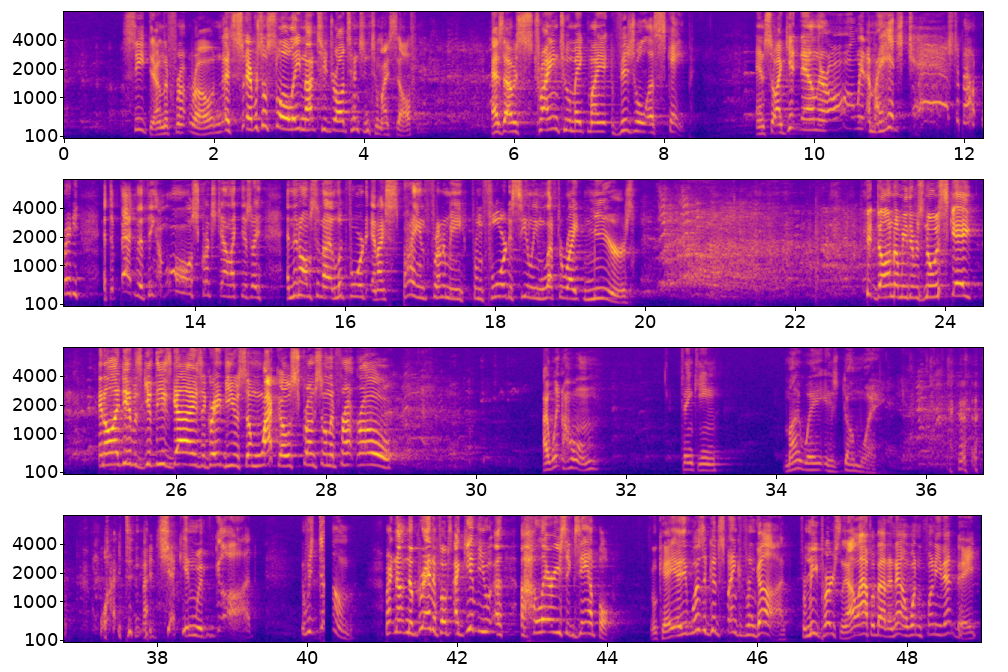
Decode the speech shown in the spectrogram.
seat there on the front row. It's ever so slowly, not to draw attention to myself, as I was trying to make my visual escape. And so I get down there all the way, and my head's just about ready. At the back of the thing, I'm all scrunched down like this. And then all of a sudden, I look forward and I spy in front of me from floor to ceiling, left to right, mirrors it dawned on me there was no escape. And all I did was give these guys a great view of some wacko scrunched on the front row. I went home thinking, my way is dumb way. Why didn't I check in with God? It was dumb. Right now, now granted, folks, I give you a, a hilarious example. Okay, it was a good spanking from God for me personally. I laugh about it now. It wasn't funny that day.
